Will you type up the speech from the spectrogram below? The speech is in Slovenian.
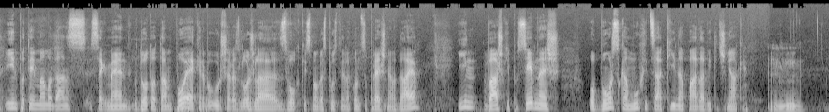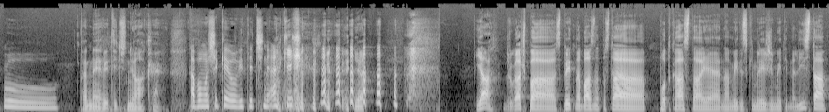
In potem imamo danes segment, kdo to tam poje, ker bo Urša razložila zvok, ki smo ga spustili na koncu prejšnje oddaje. In vaški posebnež, obmorska muhica, ki napada vitičnjake. Mm. Uh. Pa ne, vitičnjake. A bomo še kaj o vitičnjakih? ja. Ja, drugače pa spletna bazna postaja podcasta je na medijskem mreži Metina Lista,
